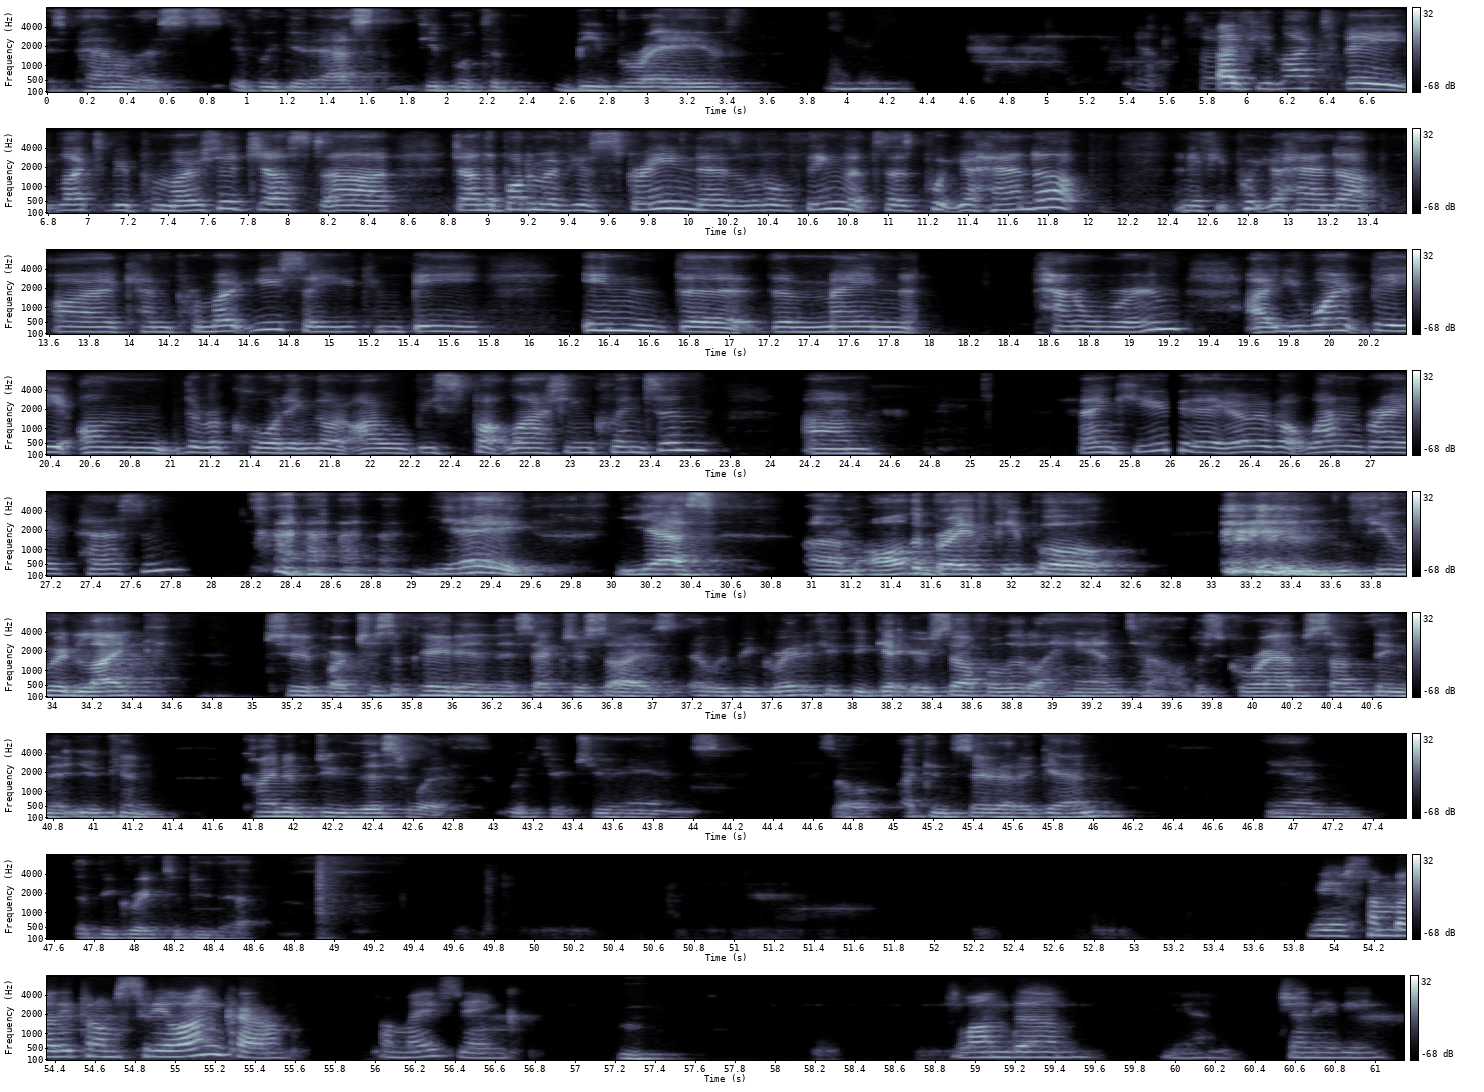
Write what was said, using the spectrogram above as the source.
as panelists. If we could ask people to be brave. Mhm. Yeah, So if you'd like to be, like to be promoted, just uh, down the bottom of your screen, there's a little thing that says put your hand up. And if you put your hand up, I can promote you so you can be in the, the main panel room. Uh, you won't be on the recording though. I will be spotlighting Clinton. Um, thank you. There you go. We've got one brave person. Yay, yes. Um, all the brave people, if you would like to participate in this exercise, it would be great if you could get yourself a little hand towel. Just grab something that you can kind of do this with, with your two hands. So I can say that again, and it'd be great to do that. We have somebody from Sri Lanka. Amazing. Hmm. London, yeah, Genevieve.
